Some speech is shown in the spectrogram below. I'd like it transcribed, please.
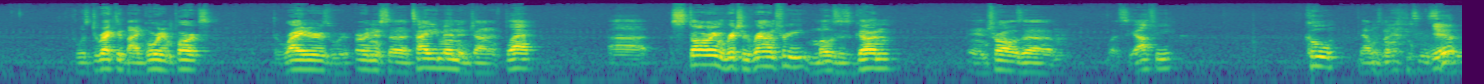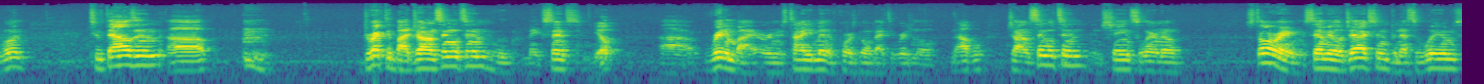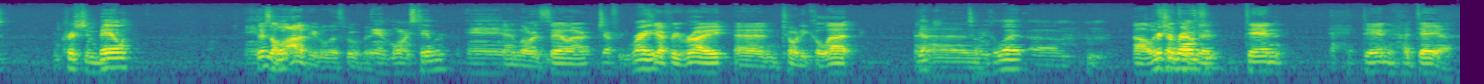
was directed by Gordon Parks. The writers were Ernest uh, Tidyman and John F. Black. Uh, starring Richard Roundtree, Moses Gunn, and Charles uh, what Cioffi. Cool. That was 1971. 2000. Uh, directed by John Singleton, who makes sense. Yep. Uh, written by Ernest Tidyman, of course, going back to the original novel. John Singleton and Shane Salerno. Starring Samuel Jackson, Vanessa Williams, and Christian Bale. And There's a lot of people in this movie. And Lawrence Taylor. And, And Lawrence Taylor, Jeffrey Wright. Jeffrey Wright, and Toni Collette. Yep. And, Toni Collette. Um, What's Richard Roundtree. Dan Dan Hedaya.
